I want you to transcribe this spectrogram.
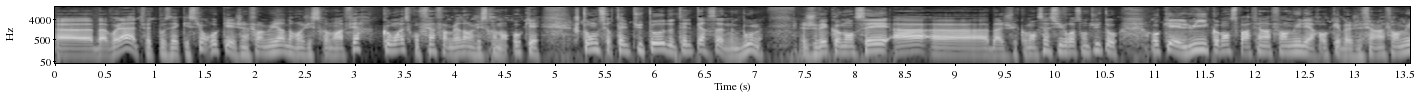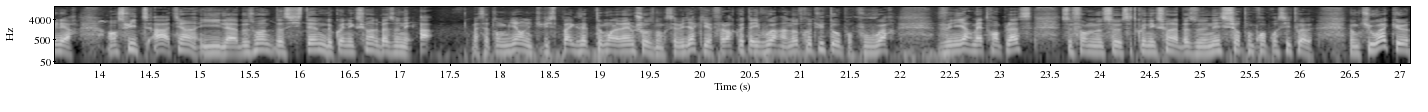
bah voilà, tu vas te poser la question, ok, j'ai un formulaire d'enregistrement à faire, comment est-ce qu'on fait un formulaire d'enregistrement? Ok, je tombe sur tel tuto de telle personne, boum, je vais commencer à, bah, je vais commencer à suivre son tuto. Ok, lui il commence par faire un formulaire, ok, bah, je vais faire un formulaire. Ensuite, ah tiens, il il a besoin d'un système de connexion à la base de données. Ah, bah ça tombe bien, on n'utilise pas exactement la même chose. Donc ça veut dire qu'il va falloir que tu ailles voir un autre tuto pour pouvoir venir mettre en place cette connexion à la base de données sur ton propre site web. Donc tu vois que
